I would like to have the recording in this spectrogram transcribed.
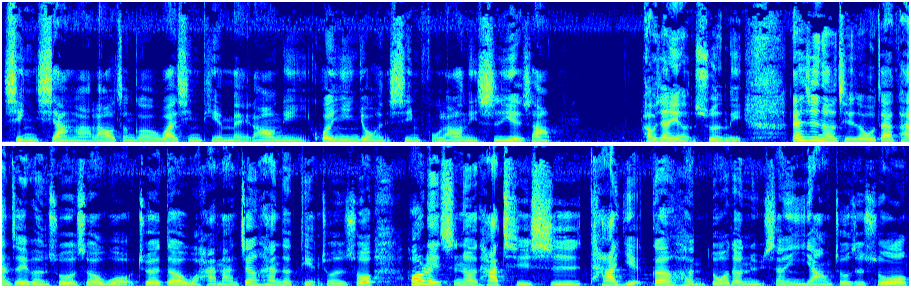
形象啊，然后整个外形甜美，然后你婚姻又很幸福，然后你事业上。好像也很顺利，但是呢，其实我在看这一本书的时候，我觉得我还蛮震撼的点，就是说，Hollis 呢，她其实她也跟很多的女生一样，就是说，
